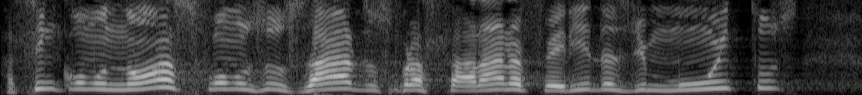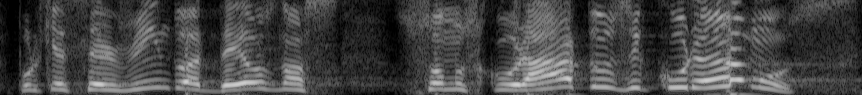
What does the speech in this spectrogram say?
Assim como nós fomos usados para sarar as feridas de muitos, porque servindo a Deus nós somos curados e curamos.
